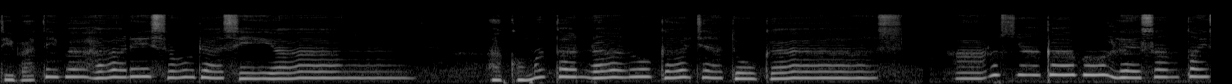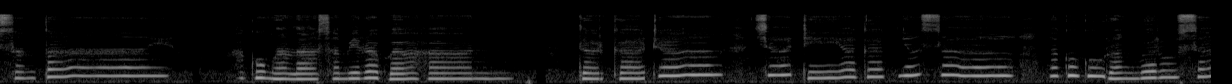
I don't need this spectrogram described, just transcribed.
Tiba-tiba hari sudah siang. Aku makan lalu kerja tugas. Harusnya gak boleh santai-santai. Aku malah sambil rebahan. Terkadang jadi agak nyesel. Aku kurang berusaha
